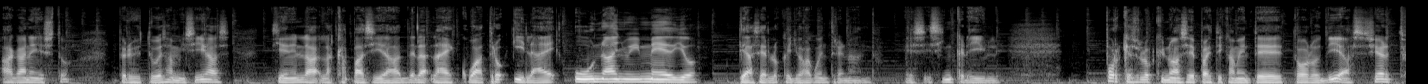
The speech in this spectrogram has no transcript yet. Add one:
hagan esto, pero si tú ves a mis hijas, tienen la, la capacidad de la, la, de cuatro y la de un año y medio de hacer lo que yo hago entrenando. Es, es increíble. Porque eso es lo que uno hace prácticamente todos los días, ¿cierto?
